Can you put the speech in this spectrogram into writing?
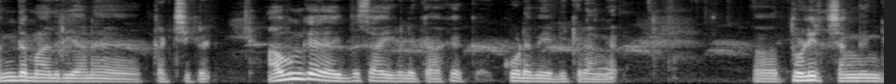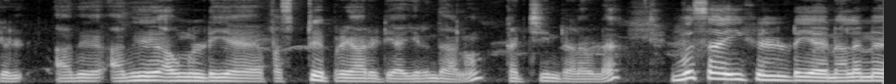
அந்த மாதிரியான கட்சிகள். அவங்க விவசாயிகளுக்காக கூடவே நிற்கிறாங்க தொழிற்சங்கங்கள் அது அது அவங்களுடைய ஃபஸ்ட்டு ப்ரையாரிட்டியாக இருந்தாலும் கட்சின்ற அளவில் விவசாயிகளுடைய நலனை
